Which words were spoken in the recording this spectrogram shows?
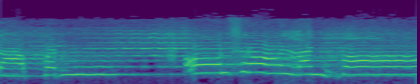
ការពិតអូនស្រឡាញ់បង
